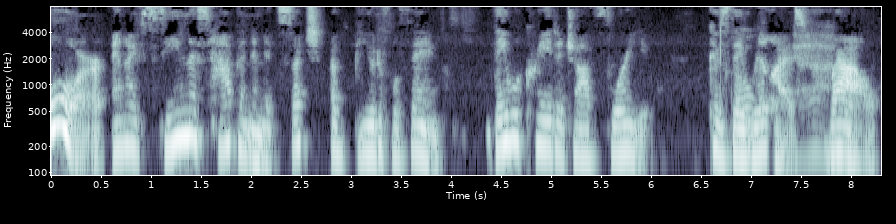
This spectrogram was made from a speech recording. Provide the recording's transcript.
Or, and I've seen this happen and it's such a beautiful thing, they will create a job for you because they oh, realize, yeah. wow,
